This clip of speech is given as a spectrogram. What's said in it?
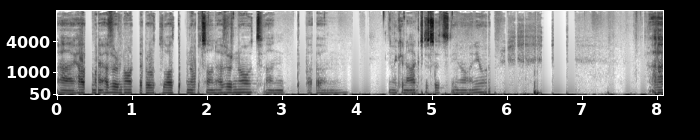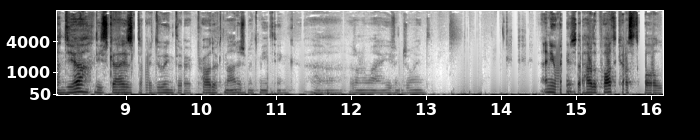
I. Have my Evernote. I wrote a lot of notes on Evernote, and um, I can access it, you know, anywhere. And yeah, these guys are doing their product management meeting. Uh, I don't know why I even joined. Anyways, I had a podcast call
